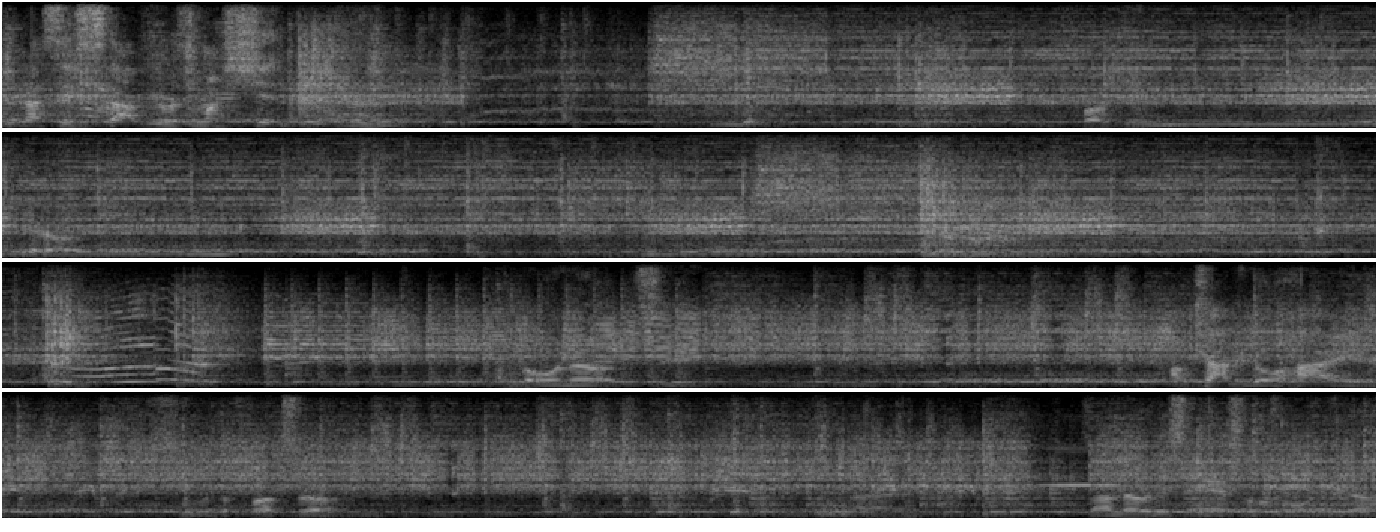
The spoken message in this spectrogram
Didn't I say stop reversing my shit? Mm. Fucking. Get up. I'm going up, see. I'm trying to go higher see what the fuck's up. Right. So I know this asshole's gonna get up.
